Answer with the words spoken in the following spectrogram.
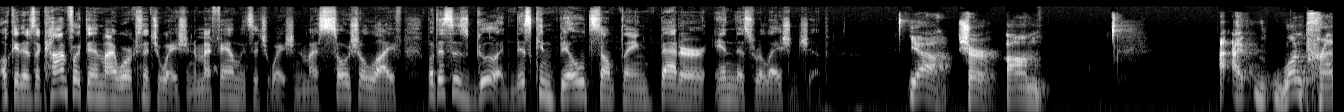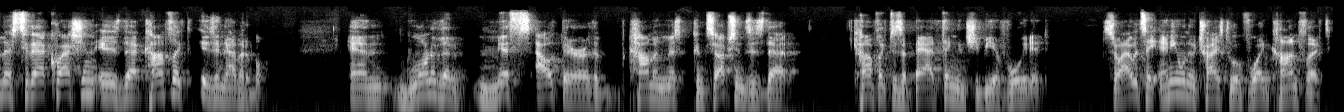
okay, there's a conflict in my work situation, in my family situation, in my social life, but this is good. This can build something better in this relationship. Yeah, sure. Um, I, one premise to that question is that conflict is inevitable. And one of the myths out there, the common misconceptions, is that conflict is a bad thing and should be avoided. So I would say anyone who tries to avoid conflict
